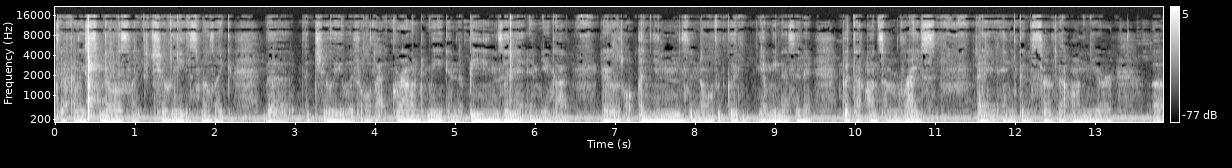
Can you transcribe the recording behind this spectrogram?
It definitely smells like chili. It smells like the, the chili with all that ground meat and the beans in it, and you got your little onions and all the good yumminess in it. Put that on some rice, and, and you can serve that on your uh,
